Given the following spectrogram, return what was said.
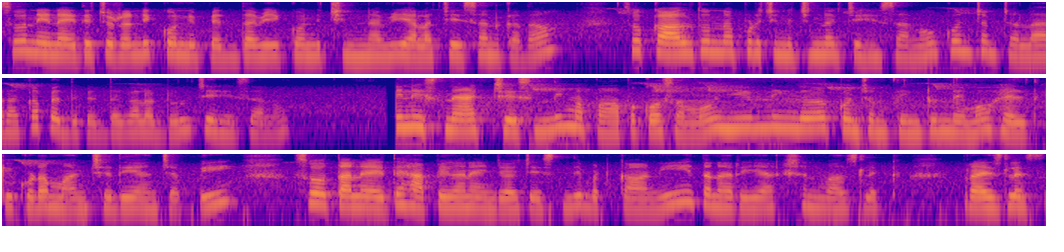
సో నేనైతే చూడండి కొన్ని పెద్దవి కొన్ని చిన్నవి అలా చేశాను కదా. సో కాలుతున్నప్పుడు చిన్న చిన్నగా చేసేసాను. కొంచెం చల్లారాక పెద్ద పెద్దగా లడ్డూలు చేసేసాను. నేను ఈ స్నాక్ చేసింది మా పాప కోసము. ఈవినింగ్ కొంచెం తింటుందేమో హెల్త్కి కూడా మంచిది అని చెప్పి. సో తను అయితే హ్యాపీగానే ఎంజాయ్ చేసింది. బట్ కానీ తన రియాక్షన్ వాజ్ లైక్ ప్రైజ్లెస్.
